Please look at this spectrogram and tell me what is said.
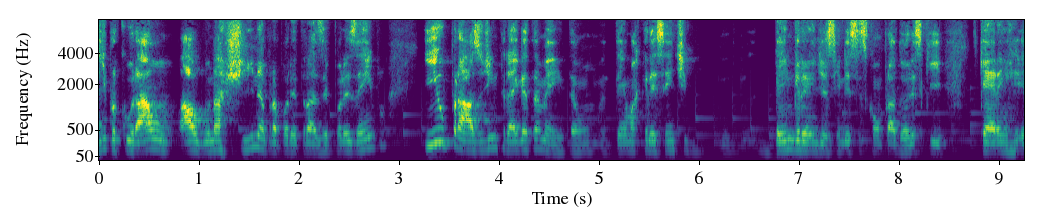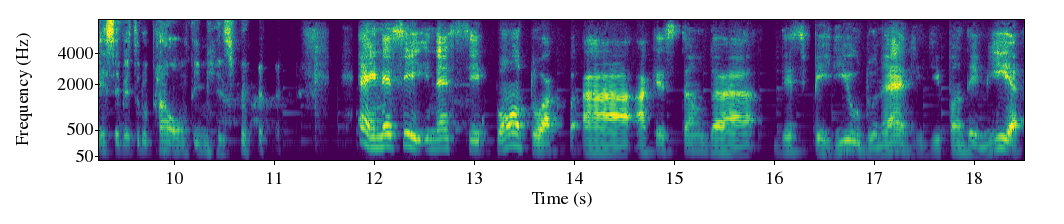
de procurar um, algo na China para poder trazer, por exemplo, e o prazo de entrega também. Então tem uma crescente bem grande assim desses compradores que querem receber tudo para ontem mesmo. É, e nesse, nesse ponto, a, a, a questão da, desse período né, de, de pandemia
